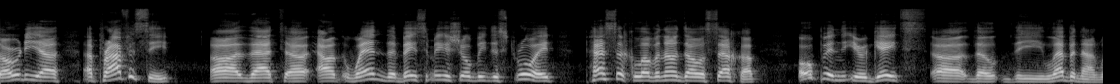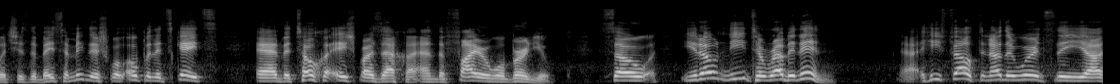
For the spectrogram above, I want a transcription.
already a, a prophecy uh, that uh, when the base of Mikdash will be destroyed, Pesach Lovanon Dalasecha, open your gates, uh, the the Lebanon, which is the base of Mikdash, will open its gates, and Vitocha Eish Barzecha, and the fire will burn you. So you don't need to rub it in. Uh, he felt, in other words, the uh,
